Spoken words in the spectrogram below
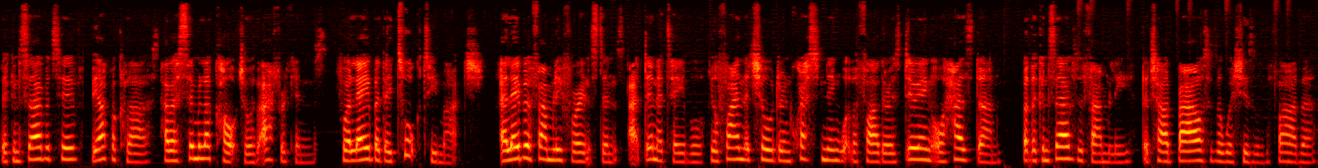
The Conservative, the upper class, have a similar culture with Africans. For Labour, they talk too much. A Labour family, for instance, at dinner table, you'll find the children questioning what the father is doing or has done. But the Conservative family, the child bows to the wishes of the father.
